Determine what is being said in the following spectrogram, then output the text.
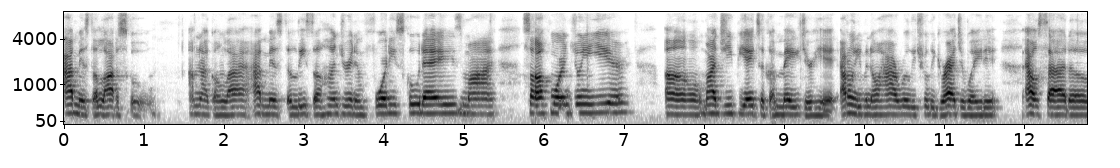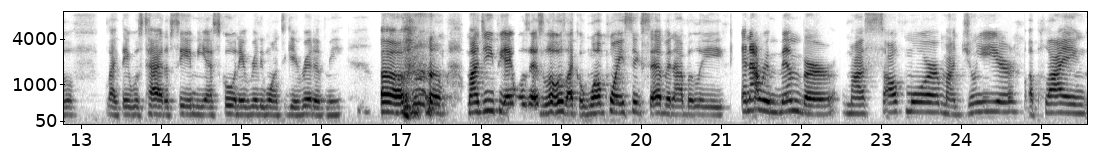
i missed a lot of school. I'm not gonna lie, I missed at least 140 school days my sophomore and junior year. Um, my GPA took a major hit. I don't even know how I really truly graduated outside of like they was tired of seeing me at school and they really wanted to get rid of me. Um, my GPA was as low as like a 1.67, I believe. And I remember my sophomore, my junior year, applying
